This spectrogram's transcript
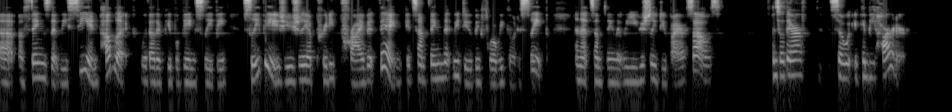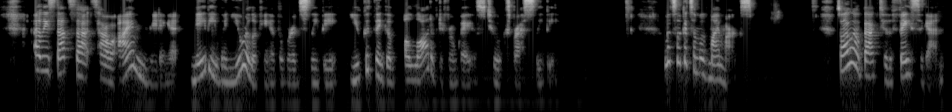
uh, of things that we see in public with other people being sleepy. Sleepy is usually a pretty private thing. It's something that we do before we go to sleep. And that's something that we usually do by ourselves. And so there so it can be harder. At least that's that's how I'm reading it. Maybe when you were looking at the word sleepy, you could think of a lot of different ways to express sleepy. Let's look at some of my marks. So I went back to the face again,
